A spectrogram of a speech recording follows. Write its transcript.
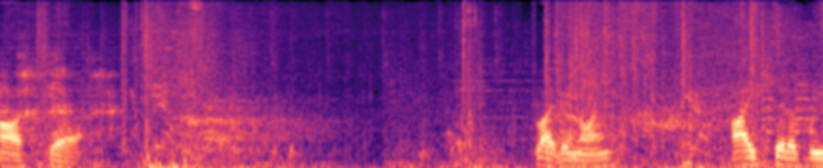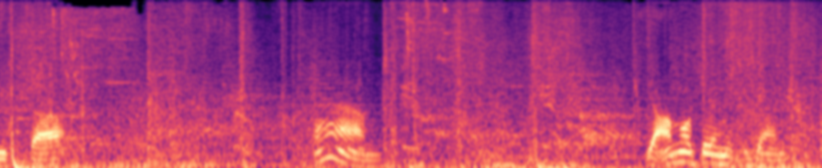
Oh shit. Slightly annoying. I should have reached that. Damn. Yeah, I'm not doing this again.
